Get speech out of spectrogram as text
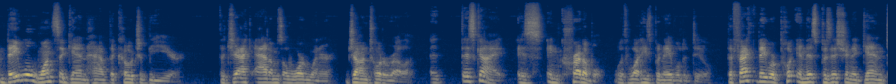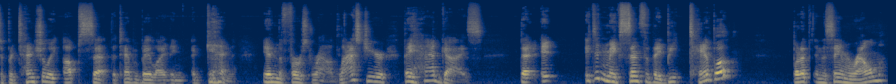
they will once again have the coach of the year, the Jack Adams Award winner, John Tortorella. Uh, this guy is incredible with what he's been able to do. The fact that they were put in this position again to potentially upset the Tampa Bay Lightning again in the first round. Last year, they had guys that it it didn't make sense that they beat Tampa, but in the same realm,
